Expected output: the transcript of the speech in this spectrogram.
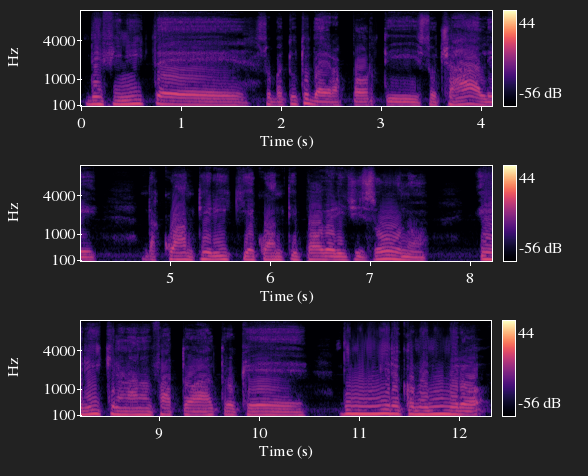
definite soprattutto dai rapporti sociali, da quanti ricchi e quanti poveri ci sono. I ricchi non hanno fatto altro che diminuire come numero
